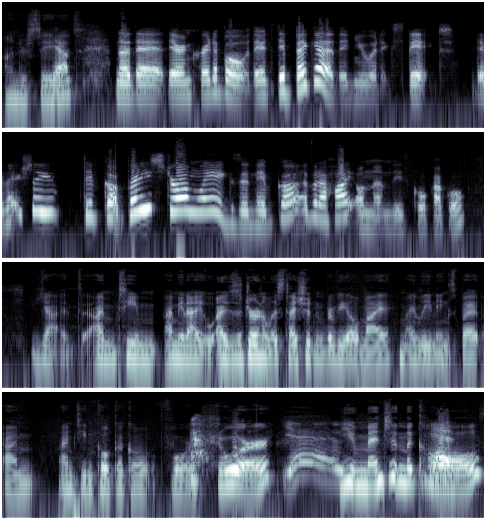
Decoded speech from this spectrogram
Understated. Yeah. No, they're they're incredible. They're they're bigger than you would expect. They've actually they've got pretty strong legs and they've got a bit of height on them. These kokako. Yeah, I'm team. I mean, I as a journalist, I shouldn't reveal my my leanings, but I'm I'm team Kokako for sure. Yes. You mentioned the calls,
